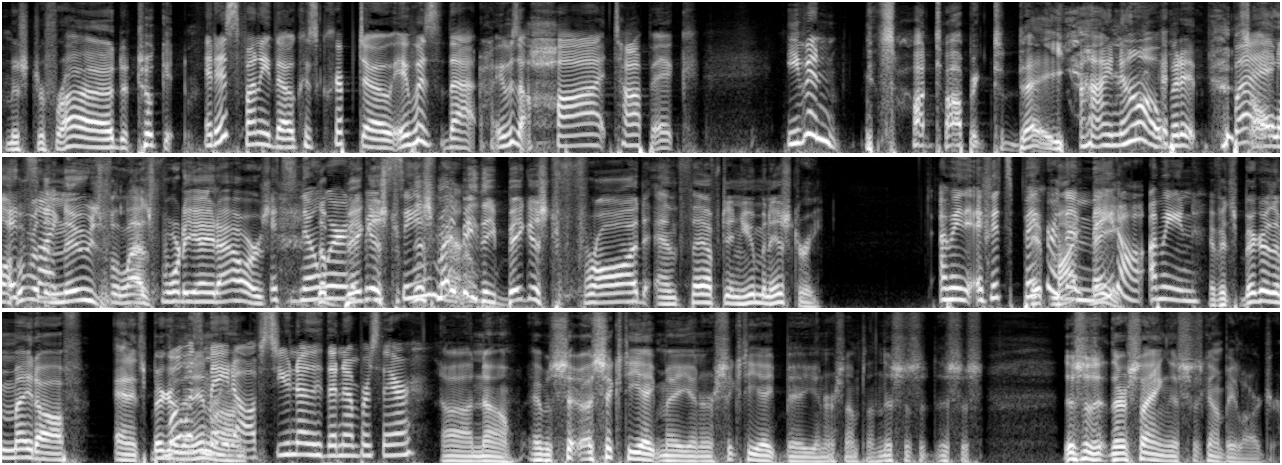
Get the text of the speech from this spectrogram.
Mr. Fried took it. it is funny though, because crypto, it was that it was a hot topic. Even It's a hot topic today. I know, but it but it's all it's over like, the news for the last 48 hours. It's nowhere to be biggest, This seen, may be the biggest fraud and theft in human history. I mean, if it's bigger might than. Madoff, I mean, If it's bigger than Madoff and it's bigger what was than Enron, Madoff's? Do you know the numbers there? Uh, no, it was uh, 68 million or 68 billion or something. This is this is this is they're saying this is going to be larger.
